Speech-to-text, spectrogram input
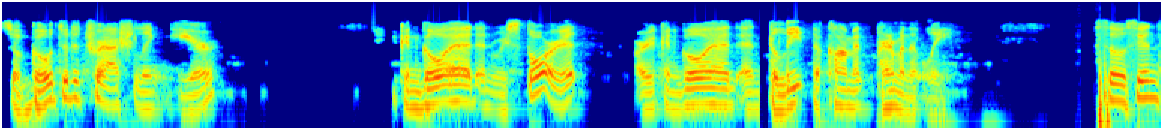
so go to the trash link here. You can go ahead and restore it, or you can go ahead and delete the comment permanently. So since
